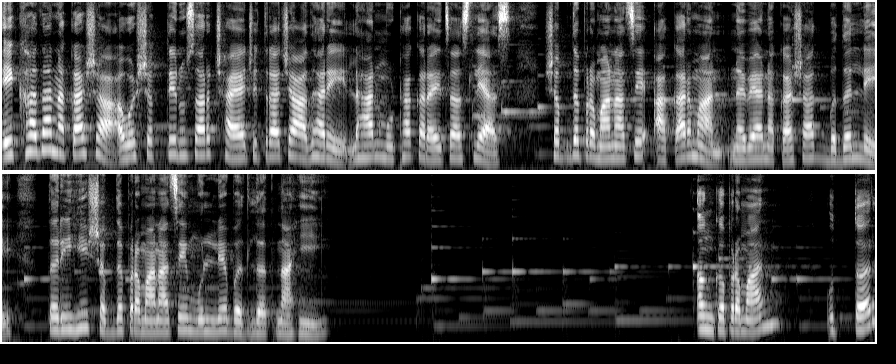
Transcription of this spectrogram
एखादा नकाशा आवश्यकतेनुसार छायाचित्राच्या आधारे लहान मोठा करायचा असल्यास शब्दप्रमाणाचे आकारमान नव्या नकाशात बदलले तरीही शब्दप्रमाणाचे मूल्य बदलत नाही. अंकप्रमाण उत्तर.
